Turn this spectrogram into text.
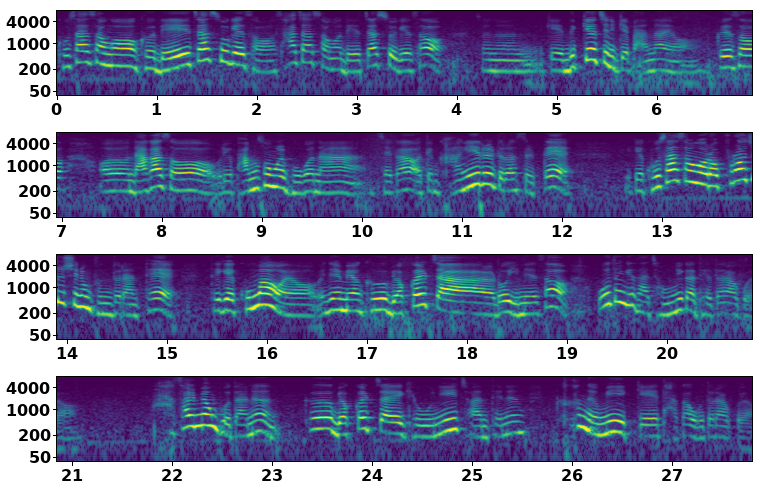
고사성어 그 내자 속에서 사자성어 내자 속에서 저는 이게 느껴지는 게 많아요. 그래서 어, 나가서 우리가 방송을 보거나 제가 어떤 강의를 들었을 때 이게 고사성어로 풀어주시는 분들한테 되게 고마워요. 왜냐면 그 몇 글자로 인해서 모든 게 다 정리가 되더라고요. 다 설명보다는 그 몇 글자의 교훈이 저한테는 큰 의미 있게 다가오더라고요.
